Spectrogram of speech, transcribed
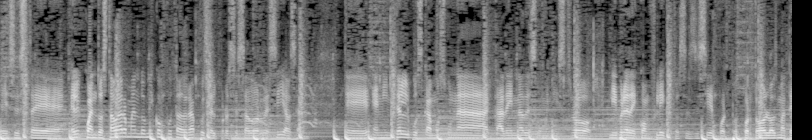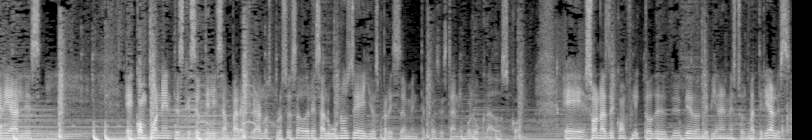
es este cuando estaba armando mi computadora pues el procesador decía o sea eh, en Intel buscamos una cadena de suministro libre de conflictos es decir por, pues, por todos los materiales y eh, componentes que se utilizan para crear los procesadores, algunos de ellos precisamente pues están involucrados con eh, zonas de conflicto de, donde vienen estos materiales.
